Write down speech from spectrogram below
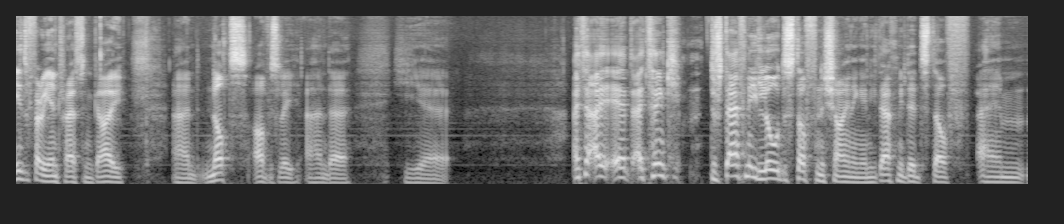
He's a very interesting guy, and nuts, obviously, and uh, he. Uh, I, th- I, I think there's definitely loads of stuff in The Shining, and he definitely did stuff. Um,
